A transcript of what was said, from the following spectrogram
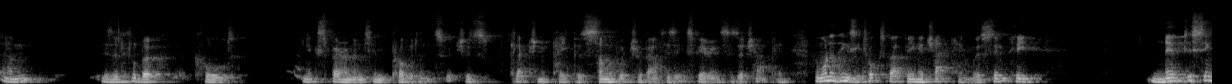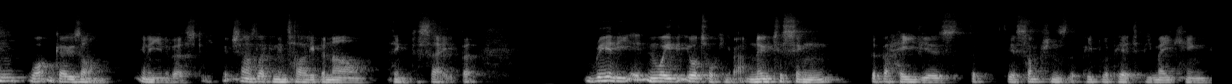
um, there's a little book called An Experiment in Providence, which is a collection of papers, some of which are about his experience as a chaplain. And one of the things he talks about being a chaplain was simply noticing what goes on in a university, which sounds like an entirely banal thing to say, but really in the way that you're talking about, noticing the behaviors, the, the assumptions that people appear to be making,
